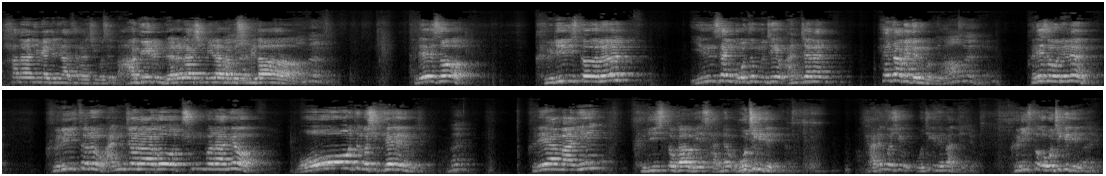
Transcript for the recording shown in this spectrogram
하나님의 아들이 나타나신 것은 마귀를 멸하심이라고 있습니다. 아멘. 그래서 그리스도는 인생 모든 문제의 완전한 해답이 되는 겁니다. 그래서 우리는 그리스도는 완전하고 충분하며 모든 것이 되어야 되는 거죠. 그래야만이 그리스도가 우리의 삶의 오직이 됩니다. 다른 것이 오직이 되면 안 되죠. 그리스도가 오직이 되어야 돼요.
